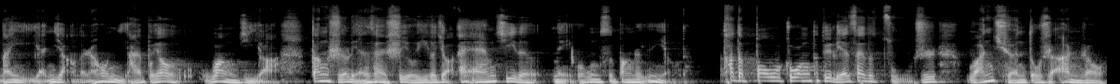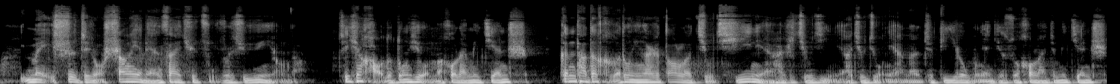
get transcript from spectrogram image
难以言讲的。然后你还不要忘记啊，当时联赛是由一个叫 IMG 的美国公司帮着运营的，它的包装，它对联赛的组织，完全都是按照美式这种商业联赛去组织去运营的。这些好的东西，我们后来没坚持，跟他的合同应该是到了九七年还是九几年啊？九九年呢，就第一个五年结束，后来就没坚持。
